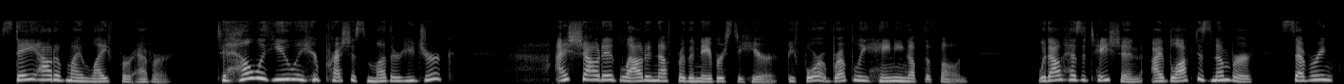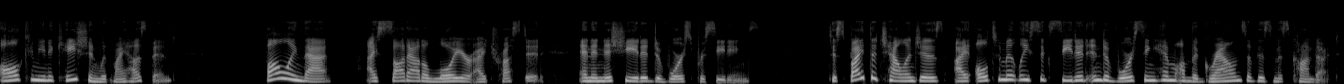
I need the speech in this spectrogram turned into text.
Stay out of my life forever. To hell with you and your precious mother, you jerk. I shouted loud enough for the neighbors to hear before abruptly hanging up the phone. Without hesitation, I blocked his number, severing all communication with my husband. Following that, I sought out a lawyer I trusted and initiated divorce proceedings. Despite the challenges, I ultimately succeeded in divorcing him on the grounds of his misconduct.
